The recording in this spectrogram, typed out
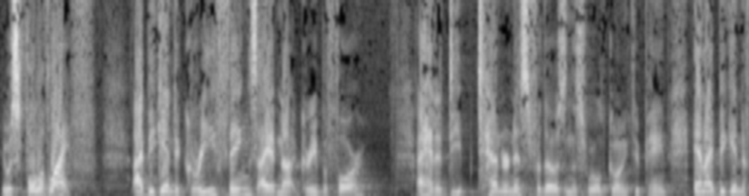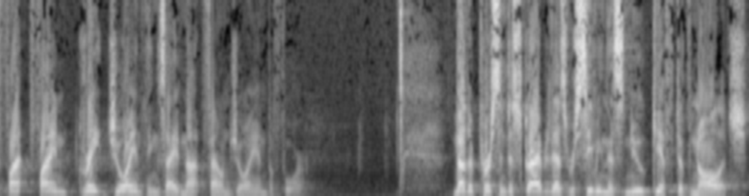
it was full of life. I began to grieve things I had not grieved before. I had a deep tenderness for those in this world going through pain, and I began to fi- find great joy in things I had not found joy in before. Another person described it as receiving this new gift of knowledge.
